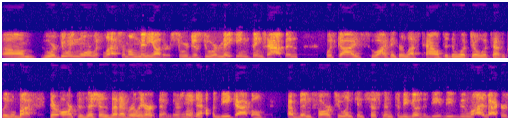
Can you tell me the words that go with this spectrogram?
um, who are doing more with less among many others who are just, who are making things happen with guys who I think are less talented than what Joe Woods has in Cleveland. But there are positions that have really hurt them. There's no doubt the D tackles have been far too inconsistent to be good. The, D, the, the linebackers,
